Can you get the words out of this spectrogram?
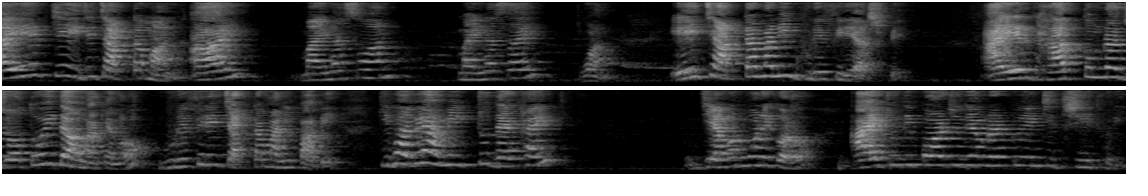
আই এর যে, এই যে চারটা মান i minus one minus i one এই চারটা মানই ঘুরে ফিরে আসবে। আয়ের ঘাত তোমরা যতই দাও না কেন, ঘুরে ফিরে চারটা মানই পাবে। কীভাবে? আমি একটু দেখাই। যেমন মনে করো আই টু দি পাওয়ার যদি আমরা টোয়েন্টি থ্রি ধরি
